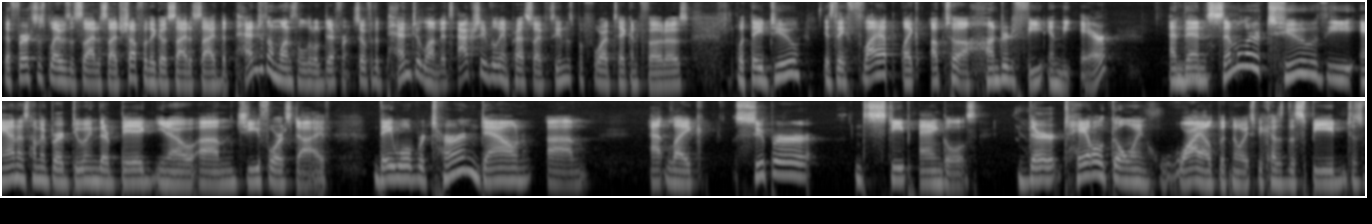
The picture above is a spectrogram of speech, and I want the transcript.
the first display was the side to side shuffle. They go side to side. The pendulum one's a little different. So for the pendulum, it's actually really impressive. I've seen this before. I've taken photos. What they do is they fly up like up to hundred feet in the air. And then, similar to the Anna's hummingbird doing their big, you know, um, G-force dive, they will return down um, at like super steep angles. Their tail going wild with noise because of the speed, just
